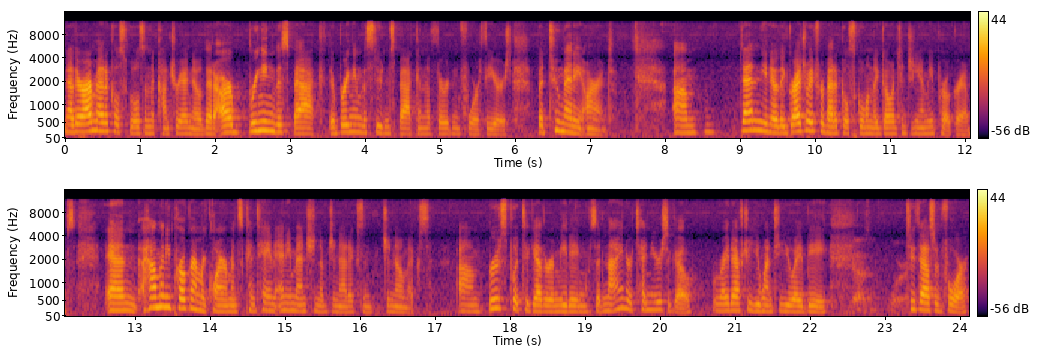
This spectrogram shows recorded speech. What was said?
Now there are medical schools in the country I know that are bringing this back. They're bringing the students back in the third and fourth years, but too many aren't. Um, then you know, they graduate from medical school and they go into GME programs. And how many program requirements contain any mention of genetics and genomics? Um, Bruce put together a meeting, was it nine or 10 years ago, right after you went to UAB? 2004. 2004,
